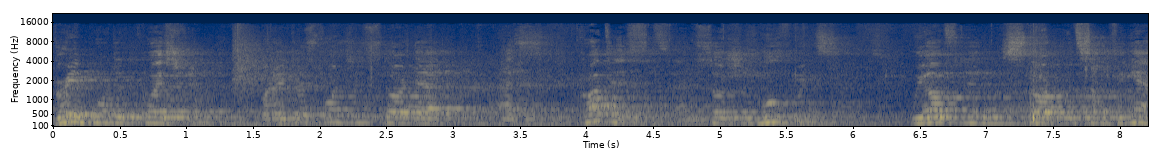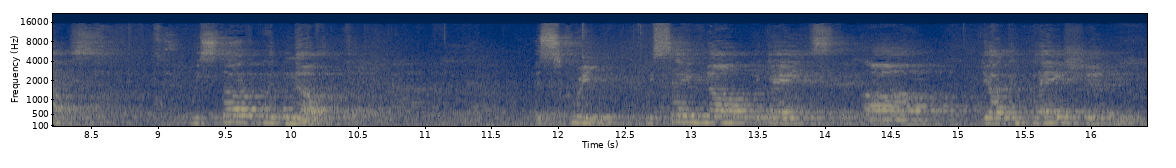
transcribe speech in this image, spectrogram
very important question, but I just want to start that as protests and social movements, we often start with something else. We start with no, a scream. We say no against uh, the occupation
